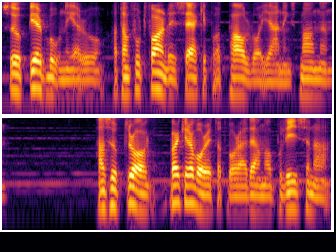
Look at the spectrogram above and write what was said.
så uppger Bo Nero att han fortfarande är säker på att Paul var gärningsmannen. Hans uppdrag verkar ha varit att vara den av poliserna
